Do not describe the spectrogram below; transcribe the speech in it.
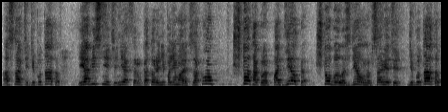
оставьте депутатов и объясните некоторым, которые не понимают закон, что такое подделка, что было сделано в Совете депутатов.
